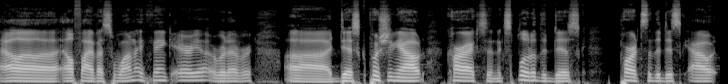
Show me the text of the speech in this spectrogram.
uh, L5S1, I think, area or whatever. Uh, disc pushing out, car accident, exploded the disc, parts of the disc out,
